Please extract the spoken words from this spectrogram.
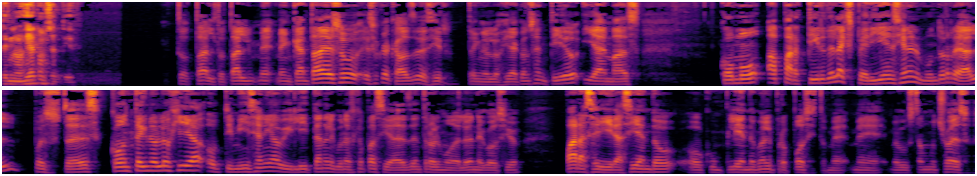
Tecnología con sentido. Total, total. Me, me, encanta eso, eso que acabas de decir, tecnología con sentido y además cómo a partir de la experiencia en el mundo real, pues ustedes con tecnología optimizan y habilitan algunas capacidades dentro del modelo de negocio para seguir haciendo o cumpliendo con el propósito. Me, me, me gusta mucho eso.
